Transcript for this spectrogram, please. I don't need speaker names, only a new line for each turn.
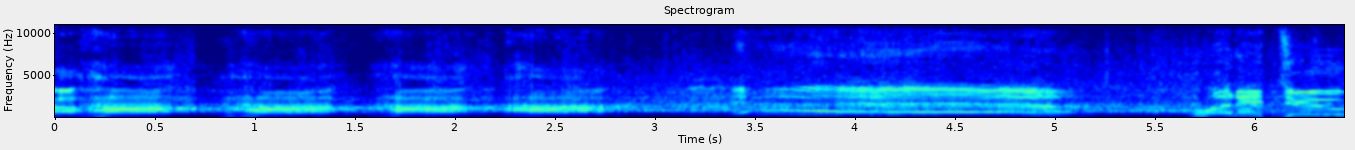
Aha, aha, aha, aha. Yeah! What it do,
